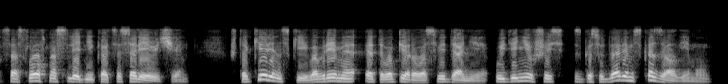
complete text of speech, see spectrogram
со слов наследника цесаревича, что Керенский во время этого первого свидания, уединившись с государем, сказал ему:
